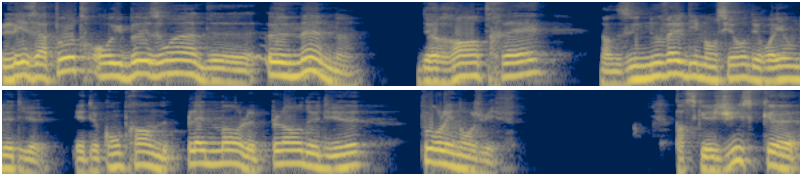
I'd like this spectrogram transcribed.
les apôtres ont eu besoin de eux-mêmes de rentrer dans une nouvelle dimension du royaume de Dieu et de comprendre pleinement le plan de Dieu pour les non-juifs. Parce que jusqu'à euh,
